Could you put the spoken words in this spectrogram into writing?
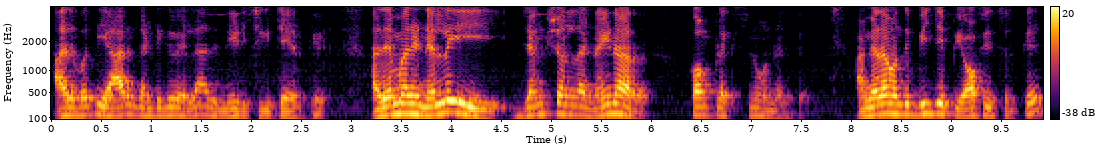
அதை பற்றி யாரும் கண்டுக்கவே இல்லை. அது நீடிச்சுக்கிட்டே இருக்குது அதே மாதிரி நெல்லை ஜங்ஷனில் நைனார் காம்ப்ளெக்ஸ்னு ஒன்று இருக்குது அங்கே தான் வந்து பிஜேபி ஆஃபீஸ் இருக்குது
